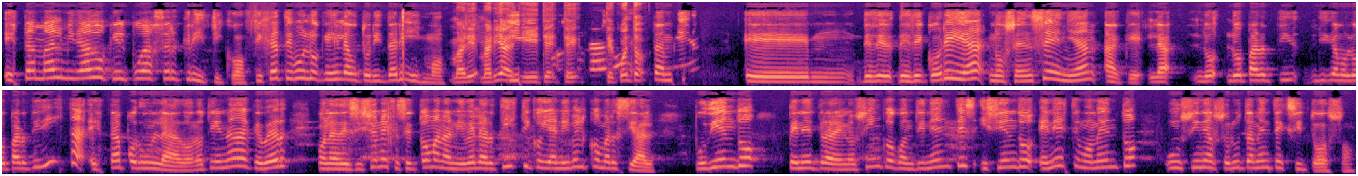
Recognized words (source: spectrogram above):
está mal mirado que él pueda ser crítico. Fíjate vos lo que es el autoritarismo. María, María y, te, cuento... También eh, desde, desde Corea nos enseñan a que la, lo, digamos, lo partidista está por un lado, no tiene nada que ver con las decisiones que se toman a nivel artístico y a nivel comercial, pudiendo penetrar en los cinco continentes y siendo en este momento un cine absolutamente exitoso.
